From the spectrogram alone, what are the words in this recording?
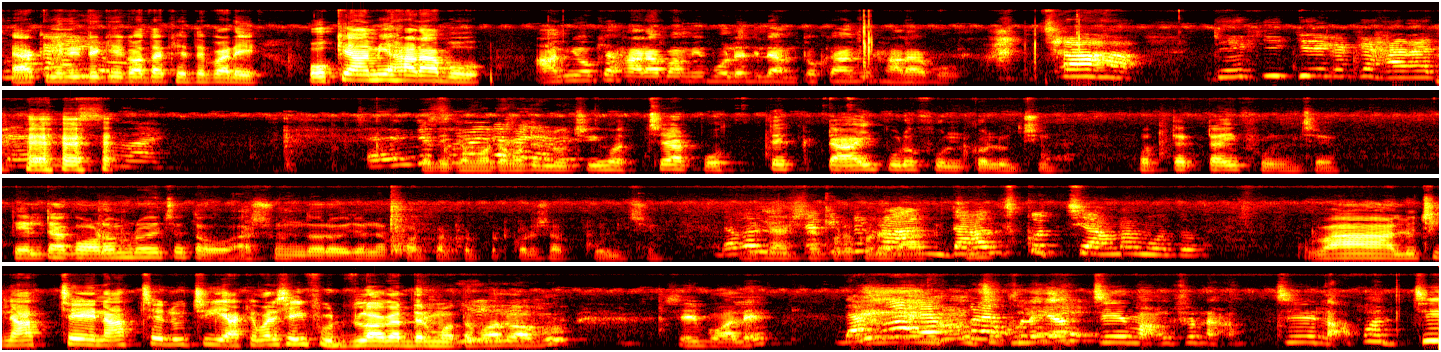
এক মিনিটে কে কথা খেতে পারে? ওকে আমি হারাবো। আমি ওকে হারাবো আমি বলে দিলাম তোকে আমি হারাবো। আচ্ছা দেখি কে কাকে হারা যায় সময়। এদিকে মোটামুটি লুচি হচ্ছে আর প্রত্যেকটাই পুরো ফুলকো লুচি। প্রত্যেকটাই ফুলছে। তেলটা গরম রয়েছে তো আর সুন্দর ওই জন্য ফটফট ফটফট করে সব ফুলছে। দেখো লুচিটা কিন্তু ডান্স করছে আমার মতো। বাহ লুচি নাচছে নাচছে লুচি একেবারে সেই ফুড ব্লগারদের মতো বল বাবু। সেই বলে। এই দেখো এরকম মাংস খুলে যাচ্ছে মাংস নাচছে লাফাচ্ছে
